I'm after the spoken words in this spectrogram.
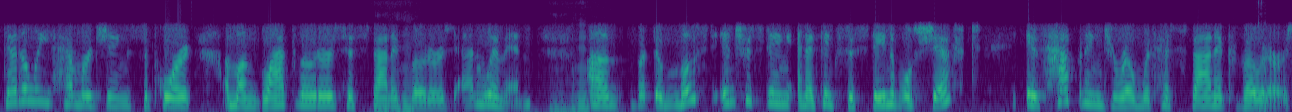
steadily hemorrhaging support among black voters, Hispanic mm-hmm. voters, and women. Mm-hmm. Um, but the most interesting and I think sustainable shift is happening, Jerome, with Hispanic voters.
